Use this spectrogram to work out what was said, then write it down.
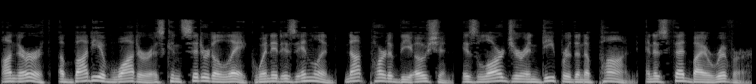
On Earth, a body of water is considered a lake when it is inland, not part of the ocean, is larger and deeper than a pond, and is fed by a river.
